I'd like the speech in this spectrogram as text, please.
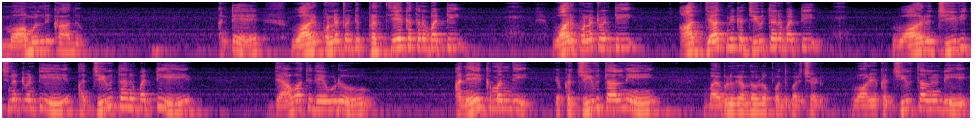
మామూలుది కాదు. అంటే వారికి ఉన్నటువంటి ప్రత్యేకతను బట్టి వారికి ఉన్నటువంటి ఆధ్యాత్మిక జీవితాన్ని బట్టి వారు జీవించినటువంటి ఆ జీవితాన్ని బట్టి దేవాతి దేవుడు అనేక మంది యొక్క జీవితాలని బైబిల్ గ్రంథంలో పొందుపరిచాడు. వారి యొక్క జీవితాల నుండి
